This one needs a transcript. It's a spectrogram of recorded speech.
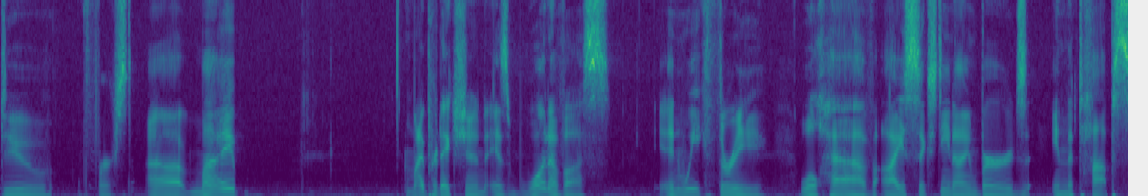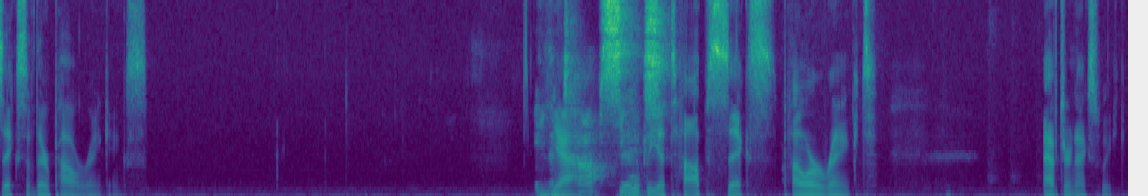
do first? Uh, my my prediction is one of us in week three will have I 69 birds in the top six of their power rankings. In the yeah, top six. he will be a top six power ranked after next week.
